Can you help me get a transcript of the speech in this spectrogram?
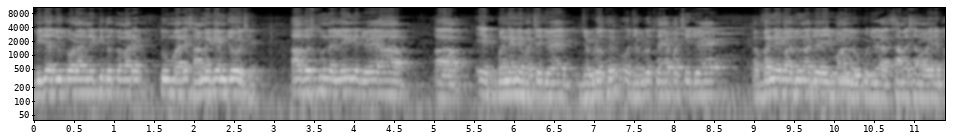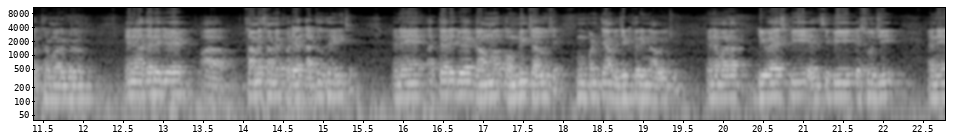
બીજા જૂથવાળાને કીધું તમારે તું મારે સામે કેમ જોયો છે? આ વસ્તુને લઈને જો આ એ બંનેને વચ્ચે જો એ ઝઘડો થયો ઝઘડો થયા પછી જો એ બંને બાજુના જો યુવાન લોકો જો સામે સામે આવીને પથ્થરમારો કર્યો હતો. એને આધારે જો એ સામે સામે ફરિયાદ દાખલ થયેલી છે. અને અત્યારે જો એ ગામમાં કોમ્બિંગ ચાલુ છે, હું પણ ત્યાં વિઝિટ કરીને આવ્યો છું. અને મારા ડીવાયએસપી એલસીબી એસઓજી અને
